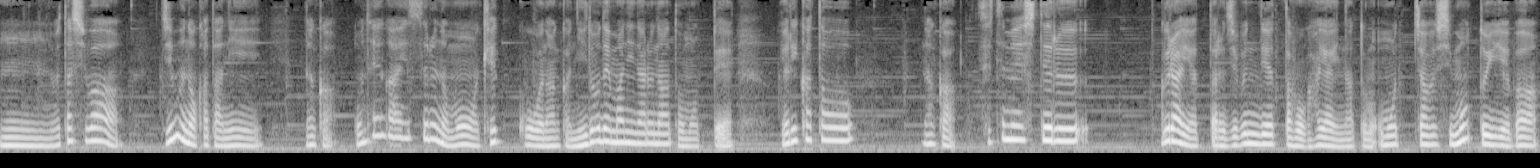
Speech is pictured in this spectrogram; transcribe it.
うん私は事務の方になんかお願いするのも結構なんか二度手間になるなと思ってやり方をなんか説明してるぐらいやったら自分でやった方が早いなとも思っちゃうしもっと言えば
